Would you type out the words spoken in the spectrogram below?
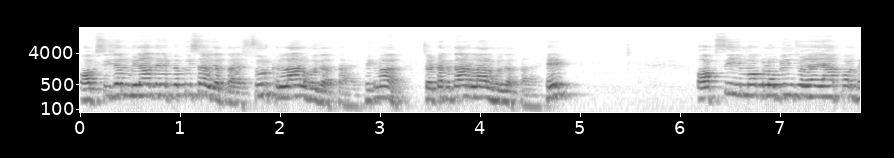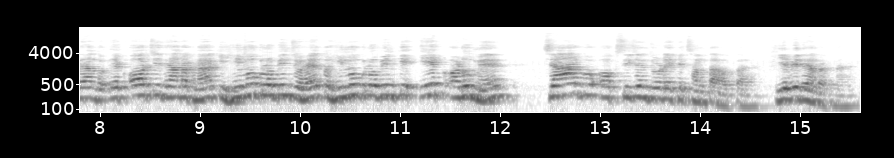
ऑक्सीजन मिला देने पर कैसा हो जाता है? सुर्ख लाल हो जाता है, ठीक ना? चटकदार लाल हो जाता है, ठीक? ऑक्सी हीमोग्लोबिन जो है, यहाँ पर ध्यान दो। एक और चीज़ ध्यान रखना कि हीमोग्लोबिन जो है तो हीमोग्लोबिन के एक अणु में चार गो ऑक्सीजन जोड़े की क्षमता होता है। यह भी ध्यान रखना है।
